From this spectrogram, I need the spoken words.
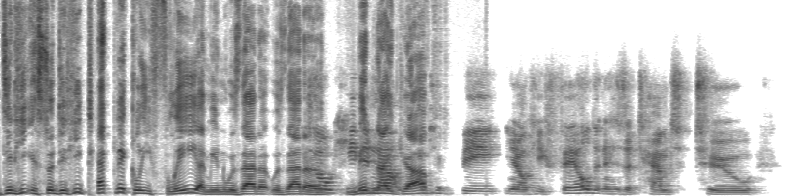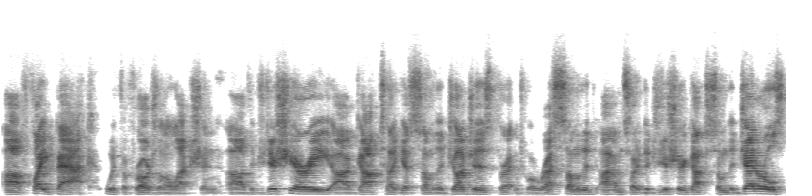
did he? So did he technically flee? I mean, was that a, was that a so midnight job? to be, you know, he failed in his attempt to uh, fight back with the fraudulent election. Uh, the judiciary uh, got to, I guess, some of the judges, threatened to arrest some of the, I'm sorry, the judiciary got to some of the generals,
